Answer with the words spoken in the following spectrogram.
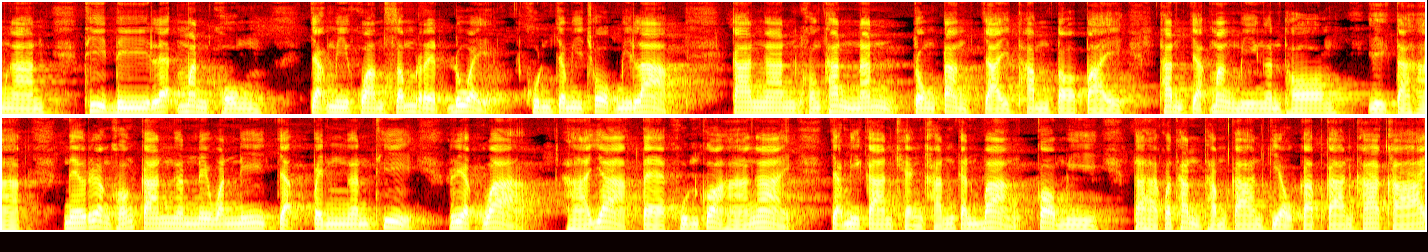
ำงานที่ดีและมั่นคง จะมีความสำเร็จด้วย คุณจะมีโชคมีลาภการงานของท่านนั้นจงตั้งใจทำต่อไป ท่านจะมั่งมีเงินทอง อีกต่าหาก ในเรื่องของการเงินในวันนี้จะเป็นเงินที่เรียกว่า หายากแต่คุณก็หาง่าย จะมีการแข่งขันกันบ้างก็มี ถ้าหากว่าท่านทำการเกี่ยวกับการค้าขาย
